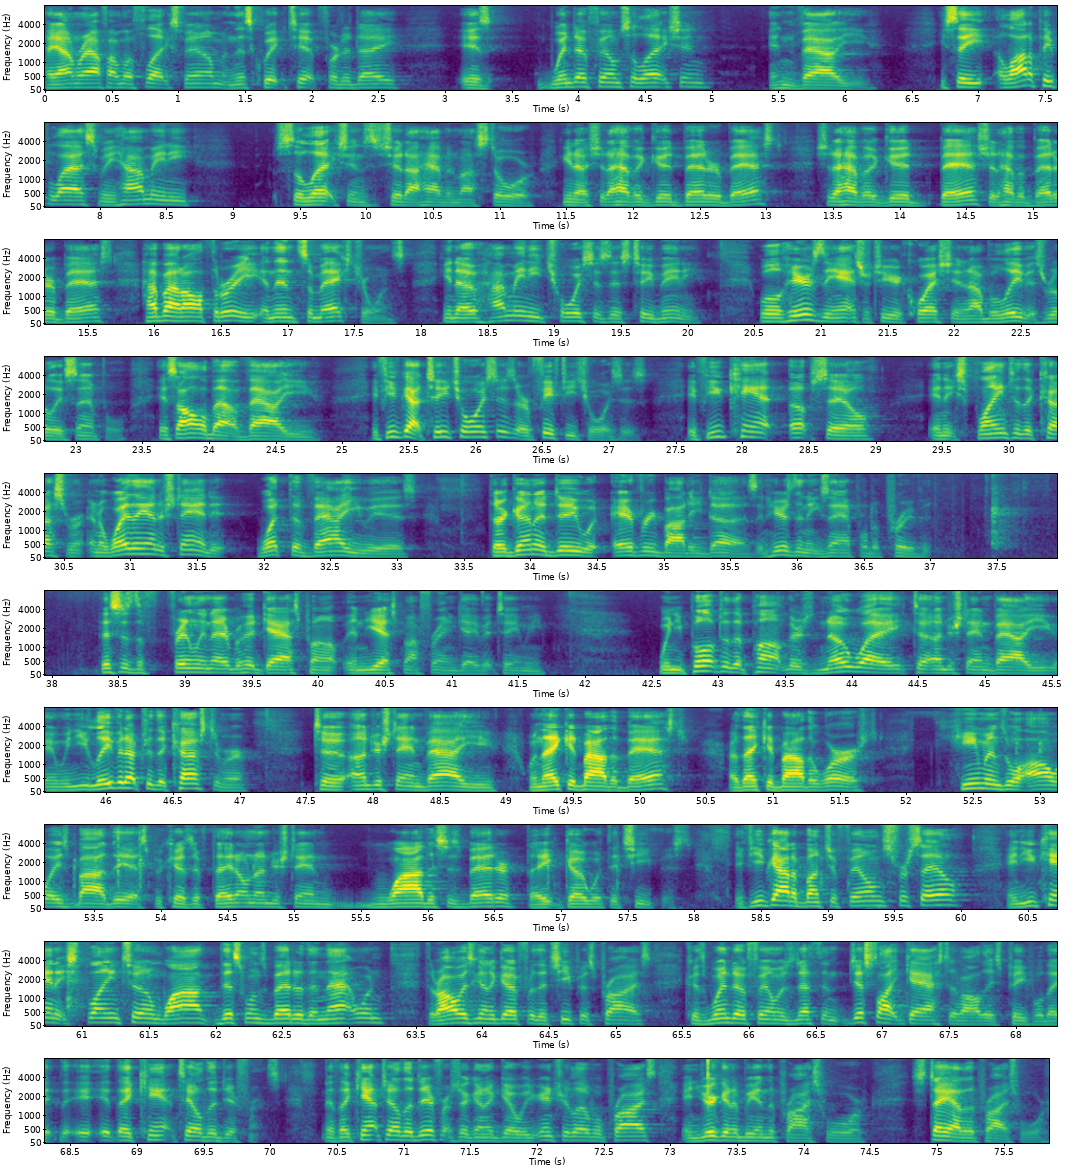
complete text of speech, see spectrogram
Hey, I'm Ralph, I'm with Flex Film, and this quick tip for today is window film selection and value. You see, a lot of people ask me, how many selections should I have in my store? You know, should I have a good, better, best? Should I have a good best? Should I have a better best? How about all three and then some extra ones? You know, how many choices is too many? Well, here's the answer to your question, and I believe it's really simple. It's all about value. If you've got two choices or 50 choices, if you can't upsell and explain to the customer in a way they understand it what the value is, they're going to do what everybody does. And here's an example to prove it. This is the friendly neighborhood gas pump, and yes, my friend gave it to me. When you pull up to the pump, there's no way to understand value. And when you leave it up to the customer to understand value, when they could buy the best or they could buy the worst, humans will always buy this because if they don't understand why this is better, they go with the cheapest. If you've got a bunch of films for sale and you can't explain to them why this one's better than that one, they're always going to go for the cheapest price because window film is nothing just like gas to all these people. They, they, they can't tell the difference. If they can't tell the difference, they're going to go with your entry level price and you're going to be in the price war. Stay out of the price war.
